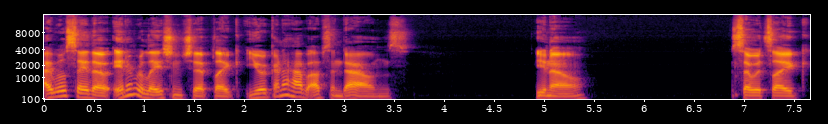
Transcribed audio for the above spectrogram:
I will say though, in a relationship, like you're gonna have ups and downs, you know? So it's like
